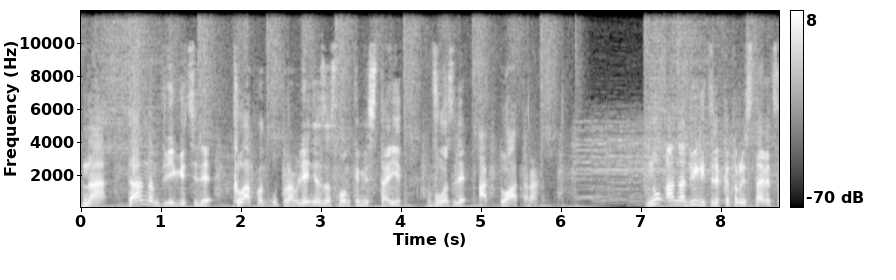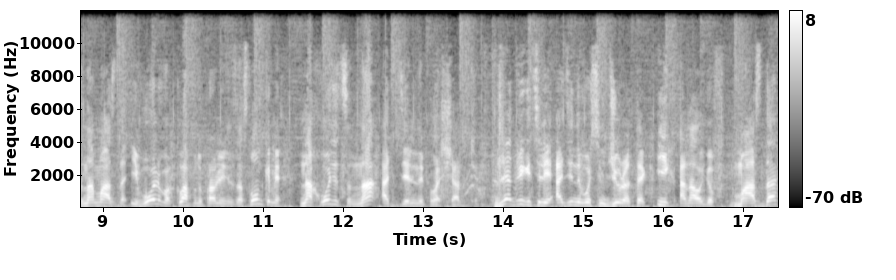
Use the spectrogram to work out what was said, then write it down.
На данном двигателе клапан управления заслонками стоит возле актуатора. Ну а на двигателях, которые ставятся на Mazda и Volvo, клапан управления заслонками находится на отдельной площадке. Для двигателей 1.8 Duratec и их аналогов Mazda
